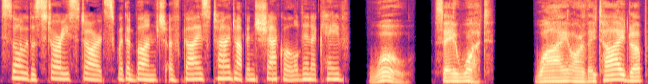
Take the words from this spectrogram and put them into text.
so the story starts with a bunch of guys tied up and shackled in a cave. Whoa, say what? Why are they tied up?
